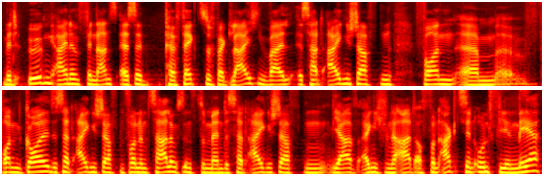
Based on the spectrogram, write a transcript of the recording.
mit irgendeinem Finanzasset perfekt zu vergleichen, weil es hat Eigenschaften von, ähm, von Gold, es hat Eigenschaften von einem Zahlungsinstrument, es hat Eigenschaften, ja, eigentlich eine Art auch von Aktien und viel mehr.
